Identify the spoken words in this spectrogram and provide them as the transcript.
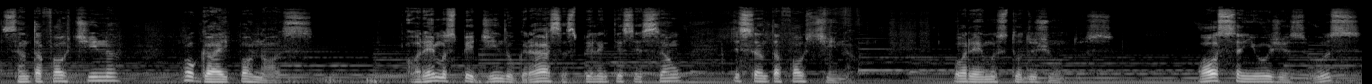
Santa Faustina, rogai por nós. Oremos pedindo graças pela intercessão de Santa Faustina. Oremos todos juntos. Ó Senhor Jesus,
